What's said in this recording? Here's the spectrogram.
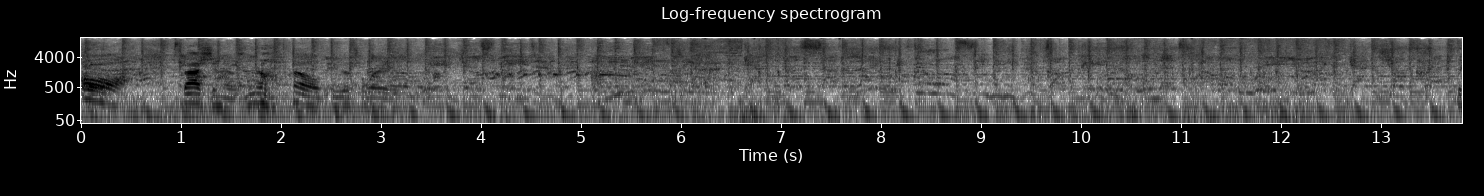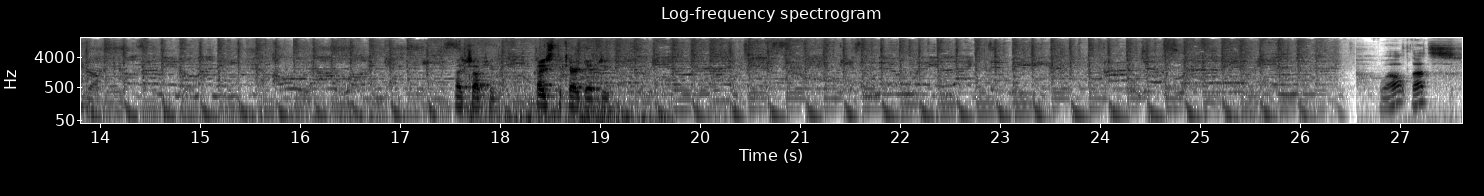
Oh, Bastion has no health, dude. That's hilarious. Good job. Nice job, team. Nice to carry Genji. Well, that's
